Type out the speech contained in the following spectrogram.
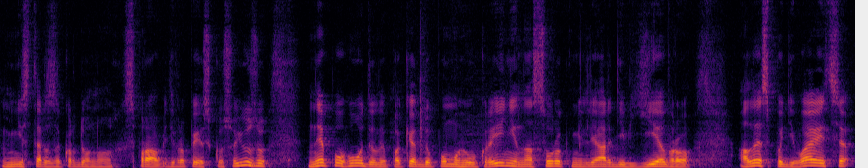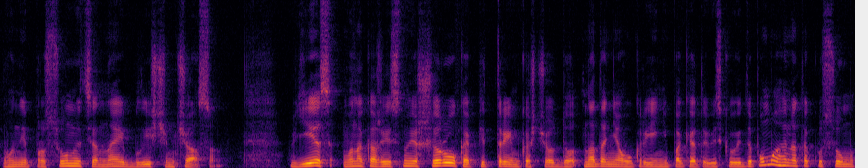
Міністерства закордонних справ Європейського Союзу не погодили пакет допомоги Україні на 40 мільярдів євро. Але сподівається, вони просунуться найближчим часом. В ЄС вона каже, існує широка підтримка щодо надання Україні пакету військової допомоги на таку суму.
